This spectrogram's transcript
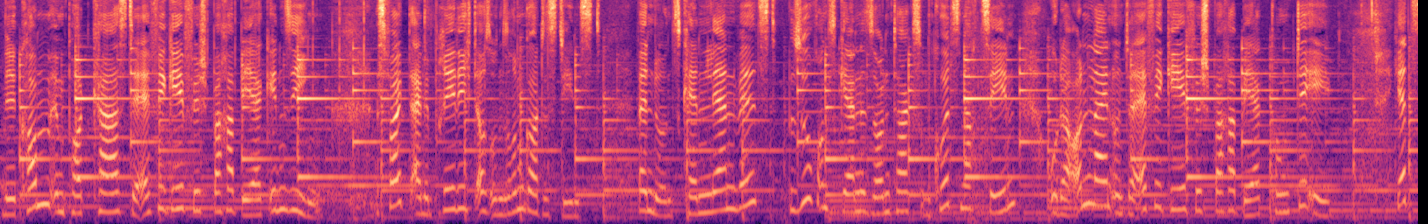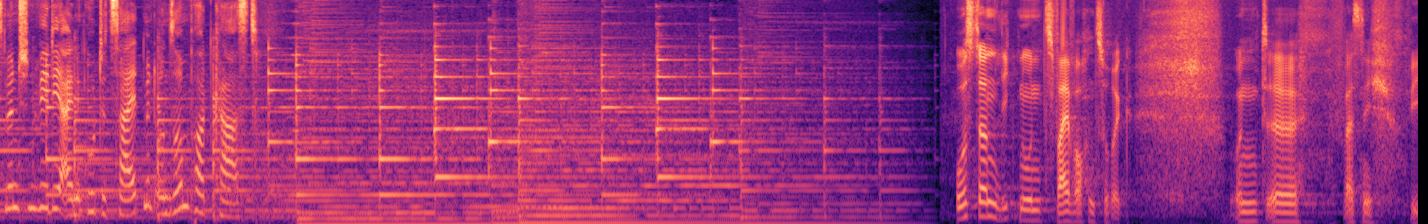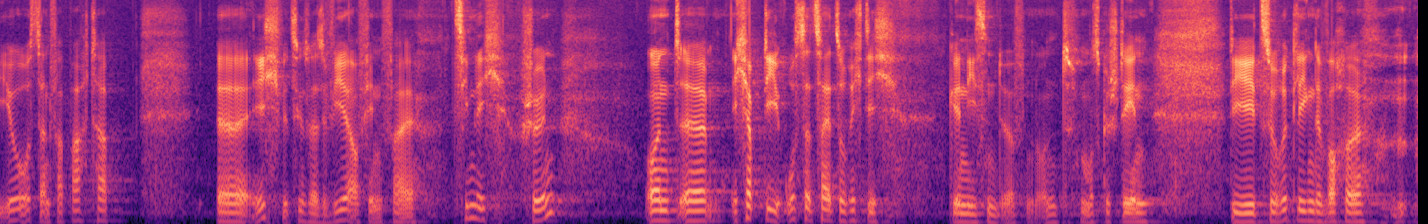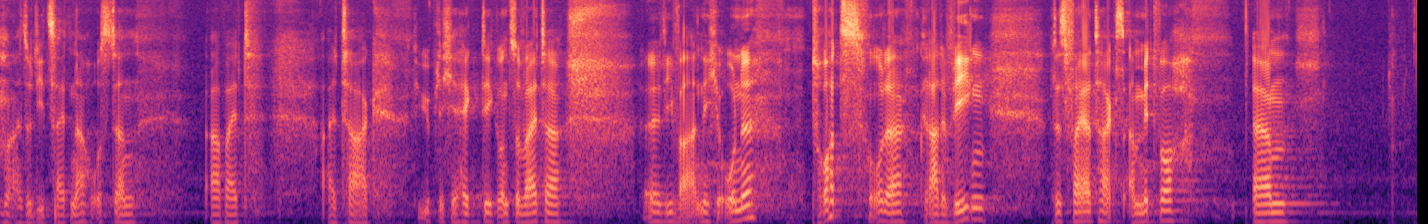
Willkommen im Podcast der FEG Fischbacher Berg in Siegen. Es folgt eine Predigt aus unserem Gottesdienst. Wenn du uns kennenlernen willst, besuch uns gerne sonntags um kurz nach 10 oder online unter fegfischbacherberg.de. Jetzt wünschen wir dir eine gute Zeit mit unserem Podcast. Ostern liegt nun zwei Wochen zurück. Und äh, ich weiß nicht, wie ihr Ostern verbracht habt äh, ich bzw. wir auf jeden Fall ziemlich schön. Und äh, ich habe die Osterzeit so richtig genießen dürfen und muss gestehen, die zurückliegende Woche, also die Zeit nach Ostern, Arbeit, Alltag, die übliche Hektik und so weiter, äh, die war nicht ohne, trotz oder gerade wegen des Feiertags am Mittwoch. Ähm,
